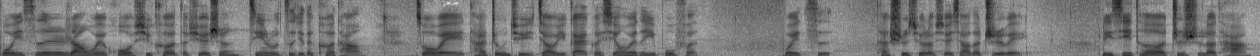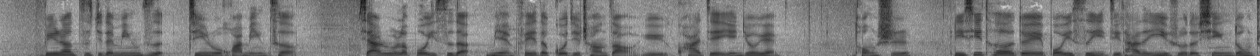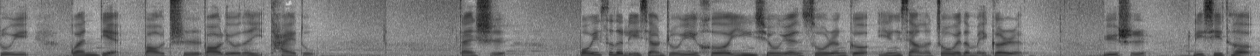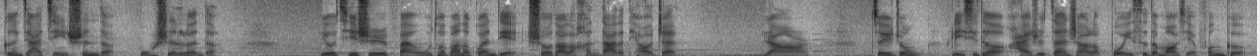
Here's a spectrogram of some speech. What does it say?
博伊斯让未获许可的学生进入自己的课堂，作为他争取教育改革行为的一部分。为此，他失去了学校的职位。里希特支持了他，并让自己的名字进入花名册，加入了博伊斯的免费的国际创造与跨界研究院。同时，里希特对博伊斯以及他的艺术的行动主义观点保持保留的态度，但是，博伊斯的理想主义和英雄元素人格影响了周围的每个人，于是，里希特更加谨慎的无神论的，尤其是反乌托邦的观点受到了很大的挑战。然而，最终，里希特还是赞赏了博伊斯的冒险风格。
